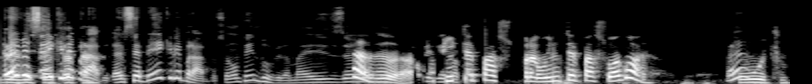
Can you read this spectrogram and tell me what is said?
Deve ser equilibrado, deve ser bem equilibrado, você não tem dúvida, mas eu. Ah, eu pra- Inter passou, pra o Inter passou agora. É? O último.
